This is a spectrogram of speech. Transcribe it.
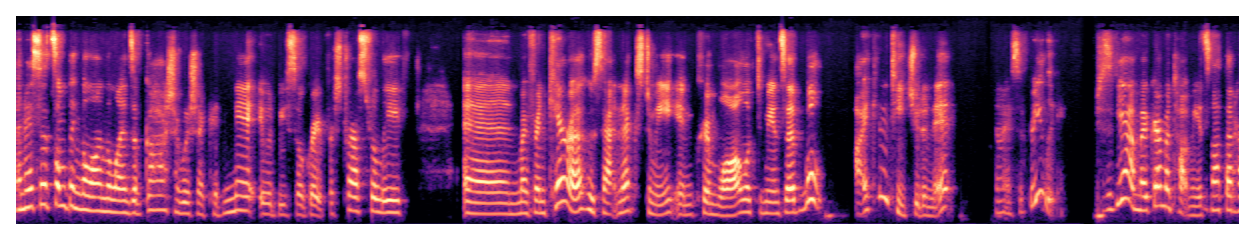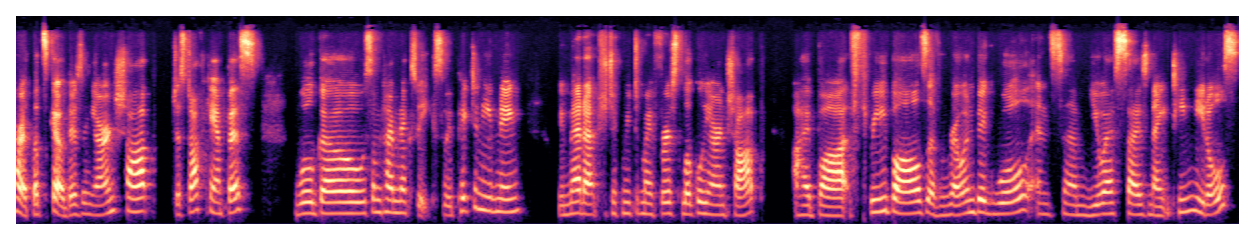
and I said something along the lines of, Gosh, I wish I could knit. It would be so great for stress relief. And my friend Kara, who sat next to me in crim law, looked at me and said, Well, I can teach you to knit. And I said, Really? She said, Yeah, my grandma taught me. It's not that hard. Let's go. There's a yarn shop just off campus. We'll go sometime next week. So we picked an evening. We met up. She took me to my first local yarn shop. I bought three balls of Rowan Big Wool and some US size 19 needles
